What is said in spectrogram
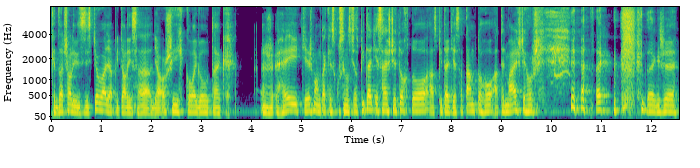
keď začali zisťovať a pýtali sa ďalších kolegov, tak že hej, tiež mám také skúsenosti a spýtajte sa ešte tohto a spýtajte sa tamtoho a ten má ešte horšie. tak, takže,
